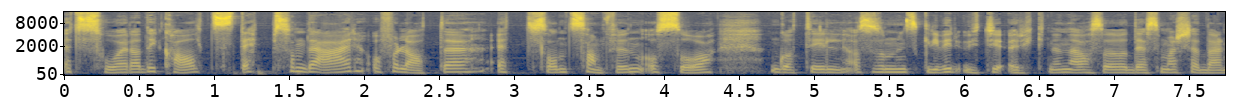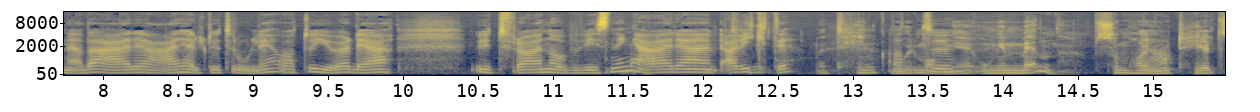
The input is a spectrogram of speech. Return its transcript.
et så radikalt stepp som det er å forlate et sånt samfunn og så gå til altså Som hun skriver, ut i ørkenen. altså Det som har skjedd der nede, er, er helt utrolig. Og at du gjør det ut fra en overbevisning, er, er viktig. Men tenk hvor mange unge menn som har gjort helt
